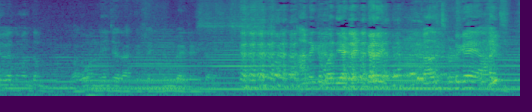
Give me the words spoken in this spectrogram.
होगा तो मतलब भगवान नहीं चाह रहा कृष्ण यूँ आने के बाद अटेंड करें कल छूट गए आज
